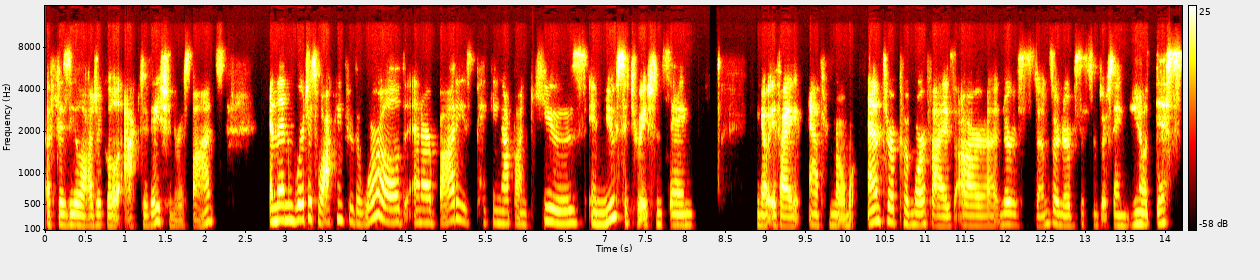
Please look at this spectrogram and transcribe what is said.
a physiological activation response and then we're just walking through the world and our body is picking up on cues in new situations saying, you know, if I anthropomorphize our uh, nervous systems, our nervous systems are saying, you know, this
